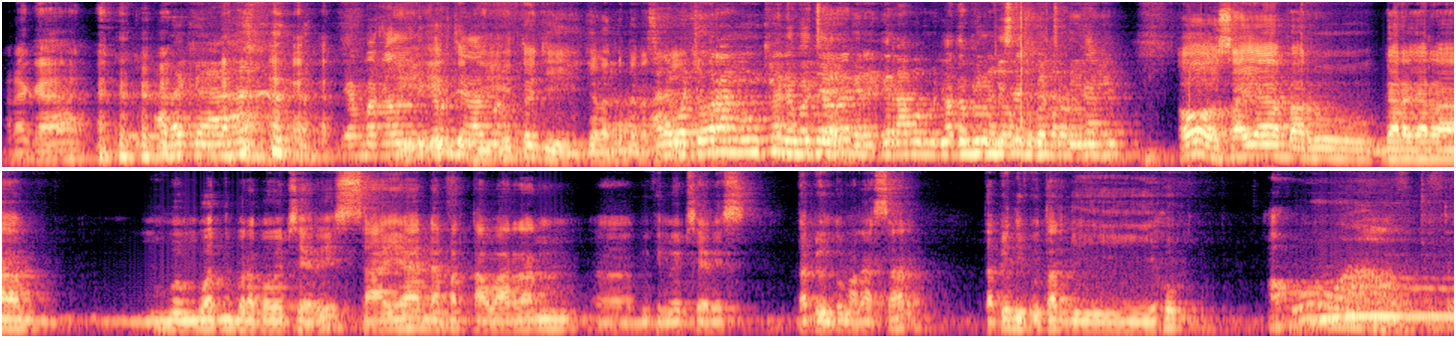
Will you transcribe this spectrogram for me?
Adakah? Adakah? yang bakal itu, dikerja apa? itu Ji jalan ke Ada bocoran mungkin Ada gitu ya, bocoran. kira-kira apa mau Atau belum bisa dibocorkan? ini? Oh, saya baru gara-gara membuat beberapa web series, saya dapat tawaran eh, bikin web series tapi untuk Makassar, tapi diputar di Hook. Oh, Wow. Gitu.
